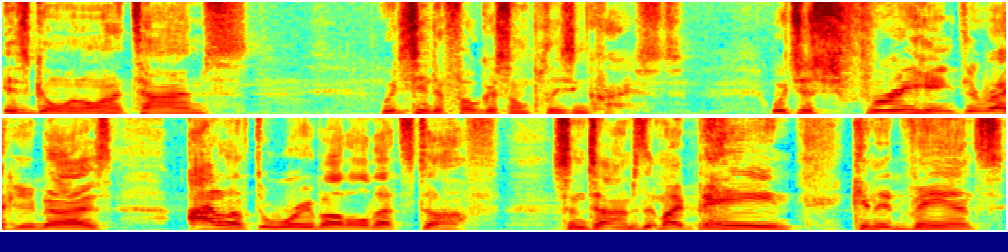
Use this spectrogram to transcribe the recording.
is going on at times. We just need to focus on pleasing Christ, which is freeing to recognize I don't have to worry about all that stuff sometimes, that my pain can advance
